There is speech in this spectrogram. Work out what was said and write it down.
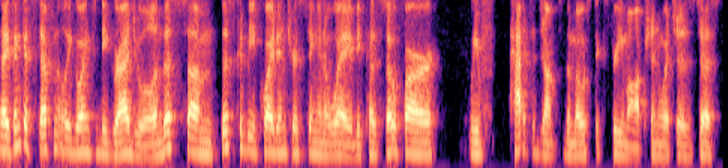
I think it's definitely going to be gradual and this um this could be quite interesting in a way because so far we've had to jump to the most extreme option which is just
